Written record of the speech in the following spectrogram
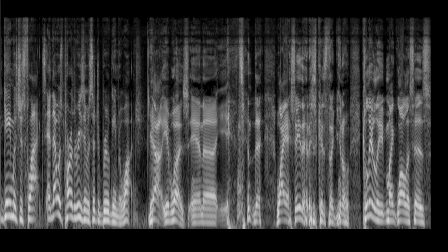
game was just flags, and that was part of the reason it was such a brutal game to watch. Yeah, it was, and uh, the, why I say that is because, like, you know, clearly Mike Wallace has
